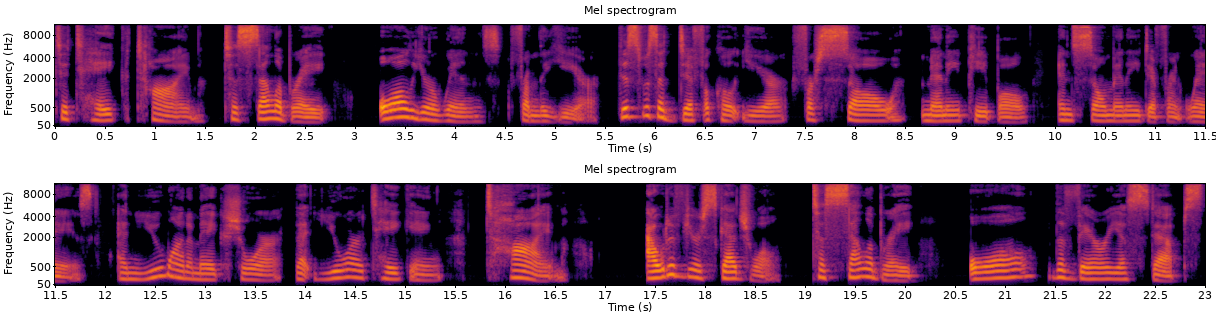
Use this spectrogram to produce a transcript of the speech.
to take time to celebrate all your wins from the year. This was a difficult year for so many people in so many different ways. And you want to make sure that you are taking time out of your schedule to celebrate all the various steps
